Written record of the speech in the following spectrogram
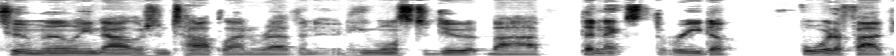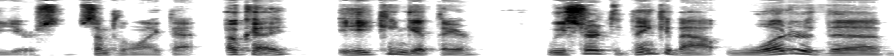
to a million dollars in top line revenue. And he wants to do it by the next three to four to five years, something like that. Okay. He can get there. We start to think about what are the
